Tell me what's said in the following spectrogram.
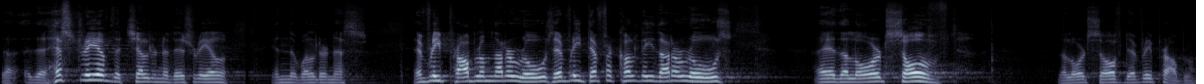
the, the history of the children of Israel in the wilderness, every problem that arose, every difficulty that arose, uh, the Lord solved. The Lord solved every problem.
